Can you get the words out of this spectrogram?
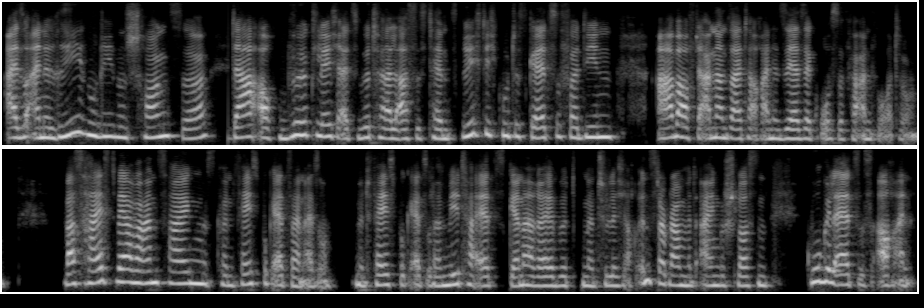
Also eine riesen, riesen Chance, da auch wirklich als virtuelle Assistenz richtig gutes Geld zu verdienen, aber auf der anderen Seite auch eine sehr, sehr große Verantwortung. Was heißt Werbeanzeigen? Es können Facebook-Ads sein, also mit Facebook-Ads oder Meta-Ads. Generell wird natürlich auch Instagram mit eingeschlossen. Google Ads ist auch ein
